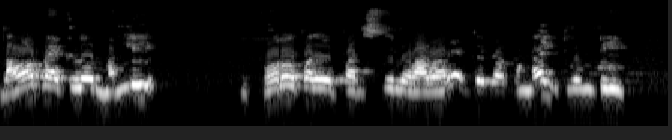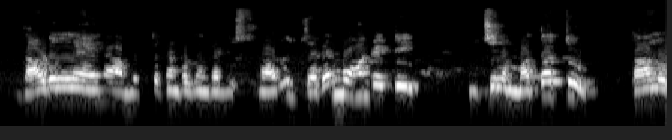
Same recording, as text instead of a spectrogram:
నవాపేటలో మళ్ళీ పూర్వపరి పరిస్థితులు రావాలి అంతేకాకుండా ఇటువంటి దాడుల్ని ఆయన ముక్తకంఠంగా ఖండిస్తున్నారు. జగన్మోహన్ రెడ్డి ఇచ్చిన మద్దతు తాను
